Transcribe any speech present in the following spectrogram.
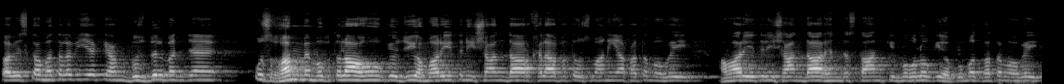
تو اب اس کا مطلب یہ ہے کہ ہم بزدل بن جائیں، اس غم میں مبتلا ہوں کہ جی ہماری اتنی شاندار خلافت عثمانیہ ختم ہو گئی، ہماری اتنی شاندار ہندوستان کی مغلوں کی حکومت ختم ہو گئی،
